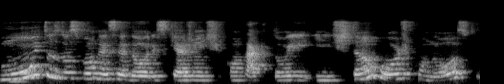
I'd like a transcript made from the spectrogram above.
muitos dos fornecedores que a gente contactou e, e, estão hoje conosco,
